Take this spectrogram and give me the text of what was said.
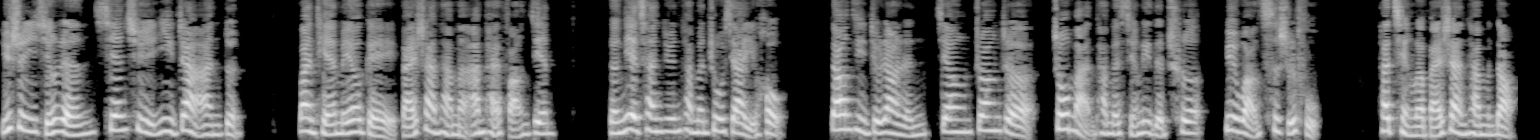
于是，一行人先去驿站安顿。万田没有给白善他们安排房间。等聂参军他们住下以后，当即就让人将装着周满他们行李的车运往刺史府。他请了白善他们道：“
